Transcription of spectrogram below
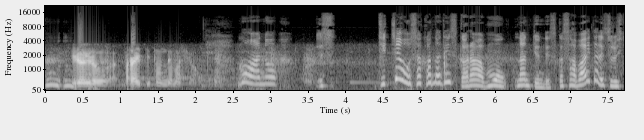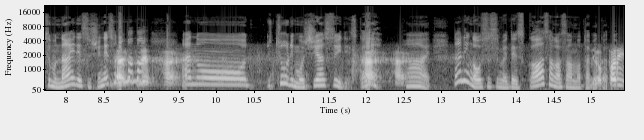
うんうんいろいろバラエティ飛んでますよ。もうあの、すちっちゃいお魚ですから、もう、なんていうんですか、さばいたりする必要もないですしね、そのまま、ねはいあのー調理もしやすいですかね。はいはい何がおすすめですか佐賀さんの食べ方。やっぱり、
